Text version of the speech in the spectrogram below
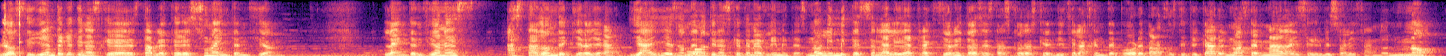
lo siguiente que tienes que establecer es una intención. La intención es hasta dónde quiero llegar. Y ahí es donde no tienes que tener límites. No límites en la ley de atracción y todas estas cosas que dice la gente pobre para justificar el no hacer nada y seguir visualizando. No.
